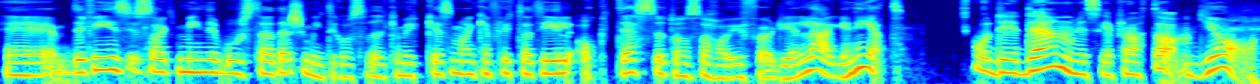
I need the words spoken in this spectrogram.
Eh, det finns ju sagt mindre bostäder som inte kostar lika mycket som man kan flytta till och dessutom så har ju Fergie en lägenhet. Och det är den vi ska prata om. Ja.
